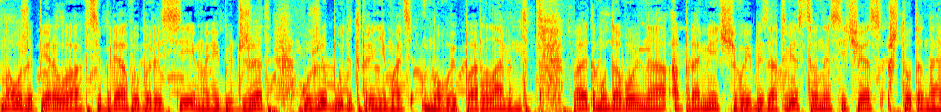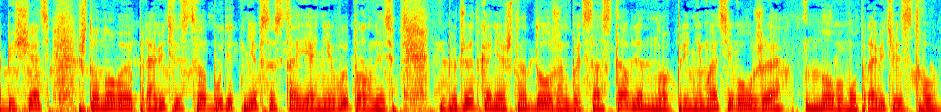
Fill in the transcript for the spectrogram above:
Но уже 1 октября выборы Сейма и бюджет уже будет принимать новый парламент. Поэтому довольно опрометчиво и безответственно сейчас что-то наобещать, что новое правительство будет не в состоянии выполнить. Бюджет, конечно, должен быть составлен, но принимать его уже новому правительству.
